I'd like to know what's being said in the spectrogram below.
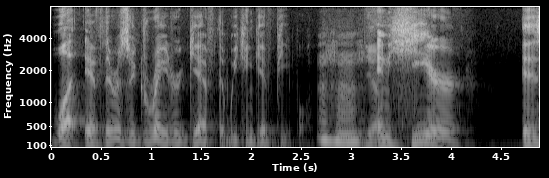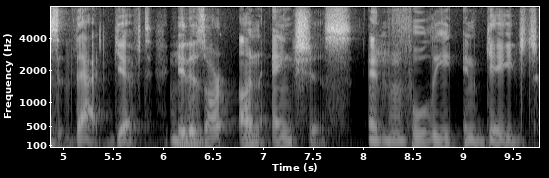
what if there is a greater gift that we can give people? Mm-hmm. And here is that gift it mm-hmm. is our unanxious and fully engaged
